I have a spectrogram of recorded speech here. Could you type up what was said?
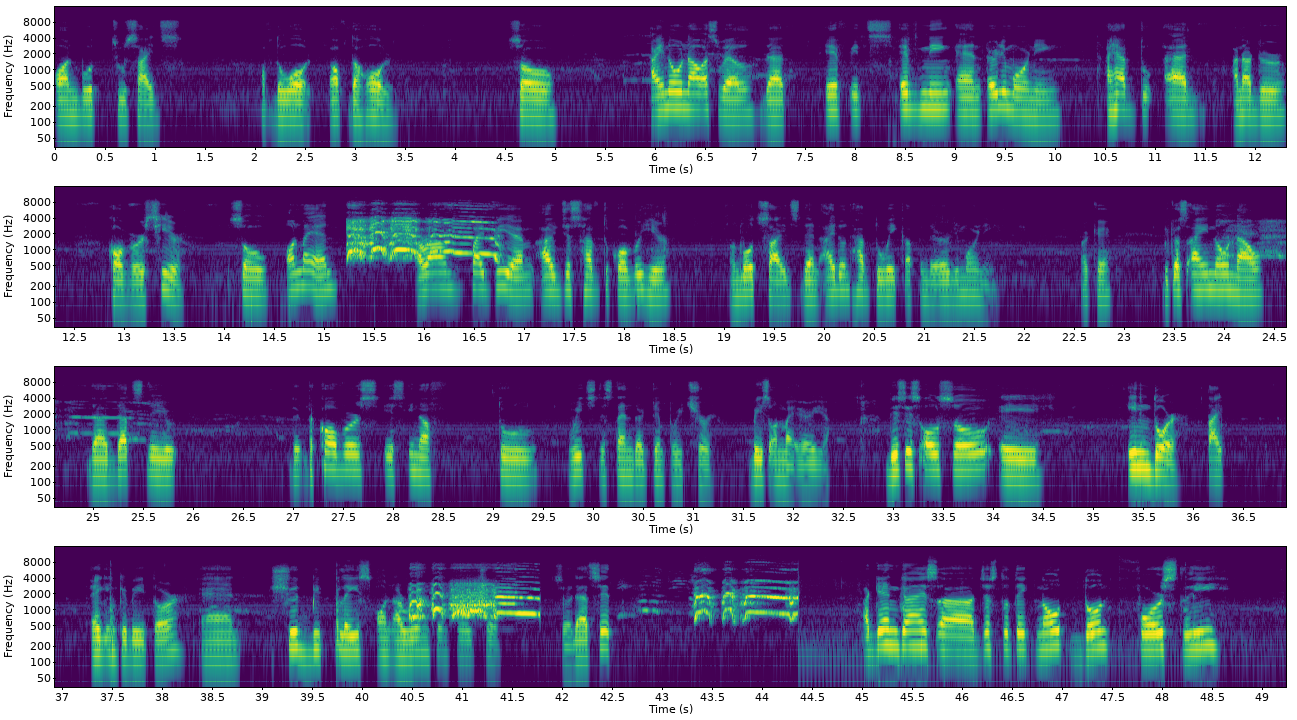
on both two sides of the wall of the hole so i know now as well that if it's evening and early morning i have to add another covers here. So on my end around 5 p.m i just have to cover here on both sides. Then i don't have to wake up in the early morning. Okay? Because i know now that that's the the, the covers is enough to reach the standard temperature based on my area. This is also a indoor type egg incubator and should be placed on a room temperature. So that's it again guys uh, just to take note don't forcefully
